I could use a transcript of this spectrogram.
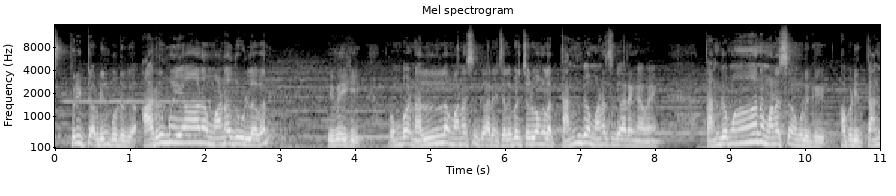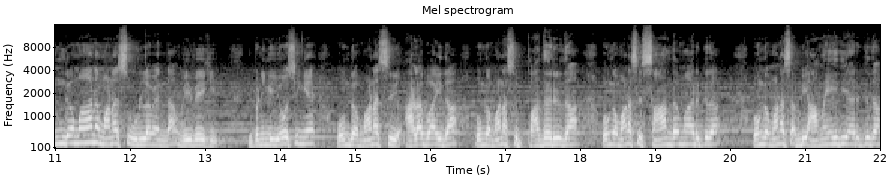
ஸ்பிரிட் அப்படின்னு போட்டிருக்கு. அருமையான மனது உள்ளவன் விவேகி. ரொம்ப நல்ல மனசுக்காரன். சில பேர் சொல்லுவாங்களா தங்க மனசுக்காரங்க அவன். தங்கமான மனசு அவங்களுக்கு. அப்படி தங்கமான மனசு உள்ளவன் தான் விவேகி. இப்போ நீங்கள் யோசிங்க உங்கள் மனசு அளவாயுதா உங்கள் மனசு பதறுதா? உங்கள் மனசு சாந்தமாக இருக்குதா? உங்கள் மனசு அப்படி அமைதியாக இருக்குதா?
